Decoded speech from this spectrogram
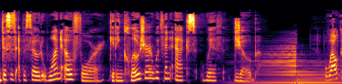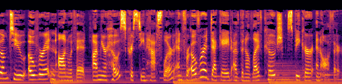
This is episode 104 Getting Closure with an Ex with Job. Welcome to Over It and On With It. I'm your host, Christine Hassler, and for over a decade, I've been a life coach, speaker, and author.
